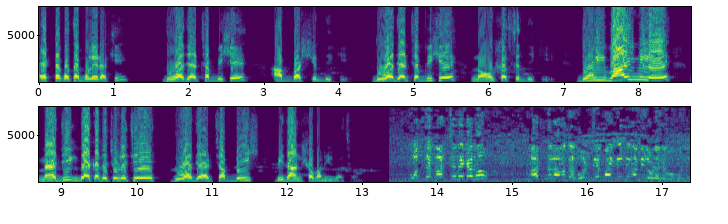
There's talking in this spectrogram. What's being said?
একটা কথা বলে রাখি দু হাজার ছাব্বিশে আব্বাস সিদ্দিকী দু হাজার ছাব্বিশে নওশাদ সিদ্দিকী দুই ভাই মিলে ম্যাজিক দেখাতে চলেছে দু হাজার ছাব্বিশ বিধানসভা নির্বাচন। করতে পারছে না কেন? আপনারা আমাকে ভোট দিয়ে পাঠিয়েছেন আমি লড়ে নেব বলে।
